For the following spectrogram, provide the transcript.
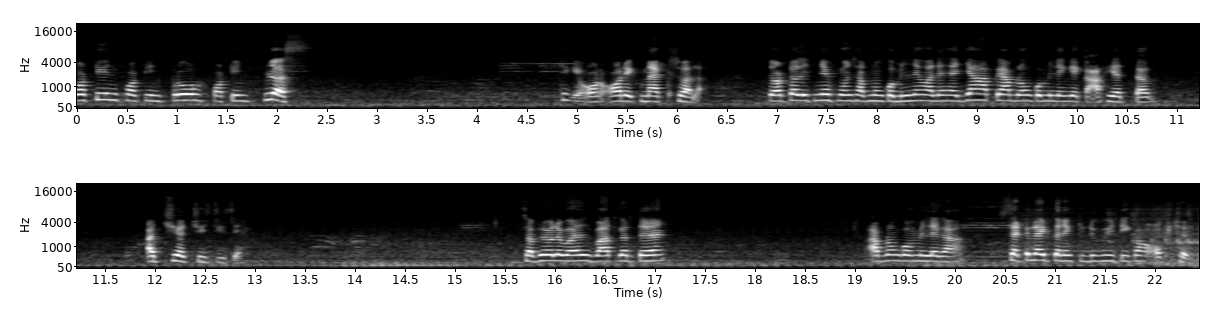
14, 14 प्रो 14 प्लस ठीक है, और और एक मैक्स वाला। टोटल इतने फ़ोन्स आप लोगों को मिलने वाले हैं, जहाँ पे आप लोगों को मिलेंगे काफ़ी हद तक। अच्छी अच्छी चीज़ें। सबसे पहले बस बात करते हैं। आप लोगों को मिलेगा सैटेलाइट कनेक्टिविटी का ऑप्शन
